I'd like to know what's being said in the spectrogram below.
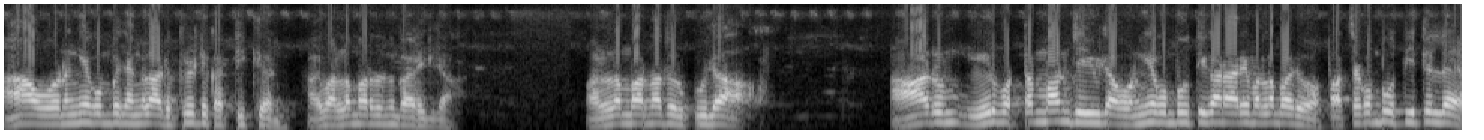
ആ ഉണങ്ങിയ കൊമ്പ് ഞങ്ങൾ അടുപ്പിലിട്ട് കത്തിക്കുകയാണ്. അത് വള്ളം പറഞ്ഞൊന്നും കാര്യമില്ല. വള്ളം പറഞ്ഞാൽ തീർക്കൂല ആരും ഈ ഒരു പൊട്ടന്മാരും ചെയ്യൂല. ഉണങ്ങിയ കൊമ്പ് കുത്തിക്കാൻ ആരെയും വെള്ളം പാരുമോ പച്ച കൊമ്പ് കുത്തിയിട്ടില്ലേ?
